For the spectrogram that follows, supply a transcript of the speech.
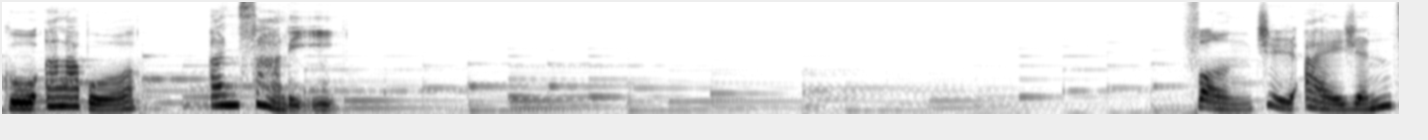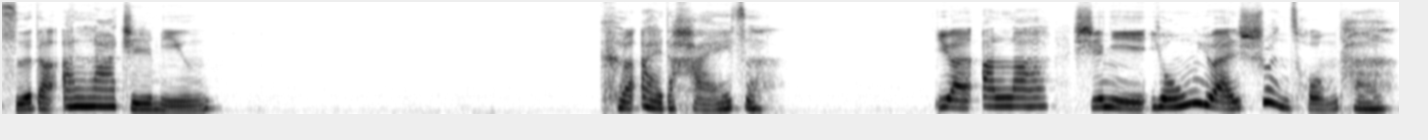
古阿拉伯安萨里，奉挚爱仁慈的安拉之名，可爱的孩子。愿安拉使你永远顺从他，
